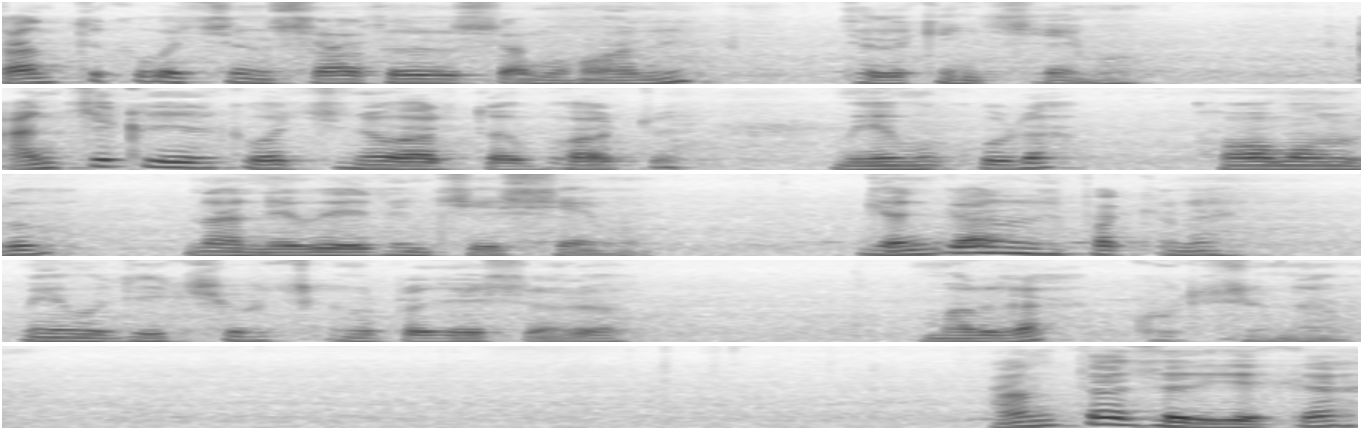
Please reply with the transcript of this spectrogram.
తంతుకు వచ్చిన సాధువుల సమూహాన్ని తిలకించాము. అంత్యక్రియలకు వచ్చిన వారితో పాటు మేము కూడా హోమంలో నా నివేదన చేశాము. గంగా నది పక్కన మేము దీక్ష పుచ్చుకున్న ప్రదేశంలో మరలా కూర్చున్నాము అంతా జరిగాక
